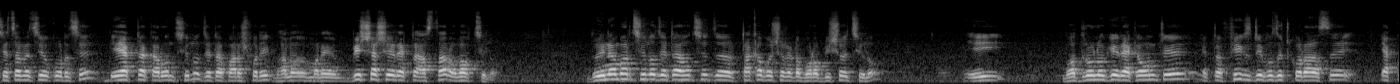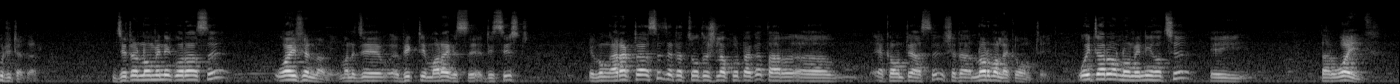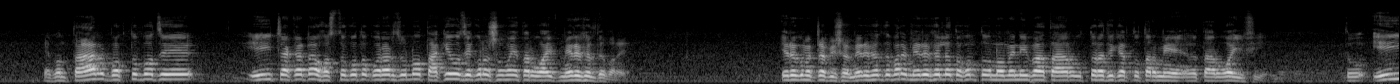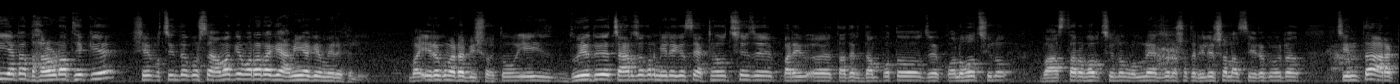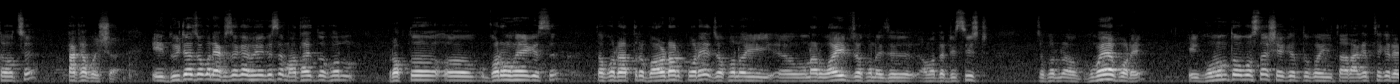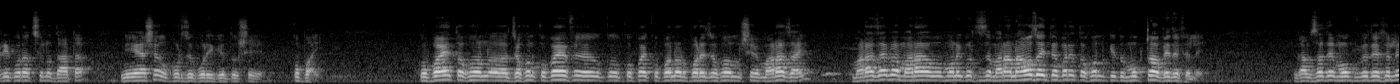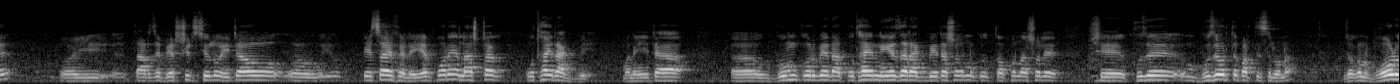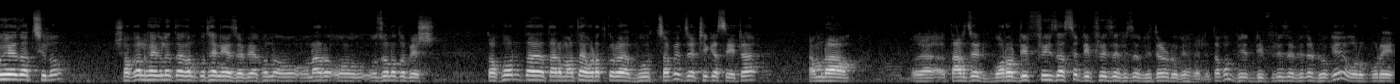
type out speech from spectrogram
চেঁচামেচিও করেছে। এ একটা কারণ ছিল যেটা পারস্পরিক ভালো মানে বিশ্বাসের একটা আস্থার অভাব ছিল। দুই নম্বর ছিল যেটা হচ্ছে যে টাকা পয়সার একটা বড় বিষয় ছিল। এই ভদ্রলোকের অ্যাকাউন্টে একটা ফিক্সড ডিপোজিট করা আছে এক কোটি টাকার। যেটা নমিনি করা আছে ওয়াইফের নামে মানে যে ভিক্টি মারা গেছে ডিসিস্ট এবং আরেকটা আছে যেটা চৌত্রিশ লক্ষ টাকা তার অ্যাকাউন্টে আছে, সেটা নর্মাল অ্যাকাউন্টে ওইটারও নমিনি হচ্ছে এই তার ওয়াইফ এখন তার বক্তব্য যে এই টাকাটা হস্তগত করার জন্য তাকেও যে কোনো সময় তার ওয়াইফ মেরে ফেলতে পারে। এরকম একটা বিষয়, মেরে ফেলতে পারে, মেরে ফেললে তখন তো নমিনি বা তার উত্তরাধিকার তো তার মেয়ে, তার ওয়াইফই তো এই একটা ধারণা থেকে সে চিন্তা করছে, আমাকে মারার আগে আমি আগে মেরে ফেলি। বা এরকম একটা বিষয়। তো এই দুয়ে দুয়ে চার যখন মিলে গেছে, একটা হচ্ছে যে পারি তাদের দাম্পত্য যে কলহ ছিল বা আস্থার অভাব ছিল, অন্য একজনের সাথে রিলেশন আছে, এরকম একটা চিন্তা, আর একটা হচ্ছে টাকা পয়সা। এই দুইটা যখন এক জায়গায় হয়ে গেছে, মাথায় তখন রক্ত গরম হয়ে গেছে। তখন রাত্র বারোটার পরে যখন ওই ওনার ওয়াইফ যখন ওই যে আমাদের ডিসিস্ট যখন ঘুমাইয়া পড়ে, এই ঘুমন্ত অবস্থায় সে কিন্তু ওই তার আগের থেকে রেডি করা ছিল দাটা। নিয়ে আসা পরে কিন্তু সে কোপায়। কোপায় তখন যখন কোপায় কোপায় কোপানোর পরে যখন সে মারা যায় মারা যায় বা মারা মনে করতেছে মারা নাও যাইতে পারে, তখন কিন্তু মুখটাও বেঁধে ফেলে। গামছাতে মুখ বেঁধে ফেলে, ওই তার যে বেডশিট ছিল এটাও পেঁচায় ফেলে। এরপরে লাশটা কোথায় রাখবে? মানে এটা গুম করবে না কোথায় নিয়ে যা রাখবে, এটা তখন আসলে সে খুঁজে, বুঝে উঠতে পারতেছিল না। যখন ভোর হয়ে যাচ্ছিল সকাল হয়ে গেলে তো এখন কোথায় নিয়ে যাবে? এখন ওনার ওজনও তো বেশ। তখন তার মাথায় হঠাৎ করে ভূত চাপে যে, ঠিক আছে, এটা আমরা তার যে বড় ডিপ ফ্রিজ আছে ডিপ ফ্রিজের ভিতরে ভিতরে ঢুকে ফেলে। তখন ডিপ ফ্রিজের ভিতরে ঢুকে ওর উপরে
